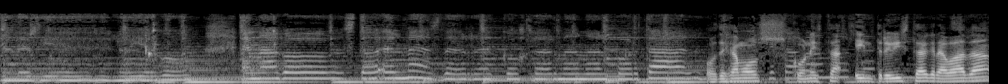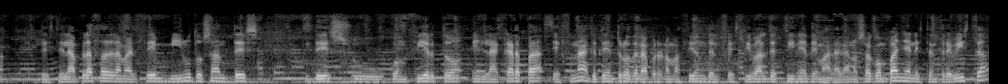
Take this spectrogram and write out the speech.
el deshielo llegó en agosto, el mes de recogerme en el portal. Os dejamos con esta entrevista grabada desde la Plaza de la Merced minutos antes de su concierto en la carpa FNAC dentro de la programación del Festival de Cine de Málaga. Nos acompaña en esta entrevista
